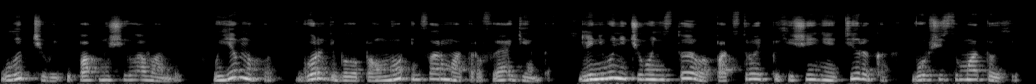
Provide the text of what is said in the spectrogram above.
улыбчивый и пахнущий лавандой. У Евнуха в городе было полно информаторов и агентов. Для него ничего не стоило подстроить похищение Тирока в общей суматохе,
